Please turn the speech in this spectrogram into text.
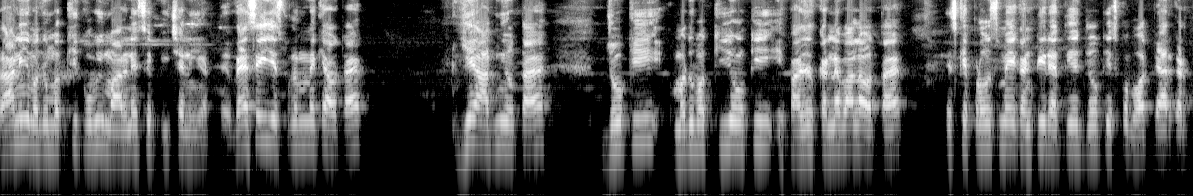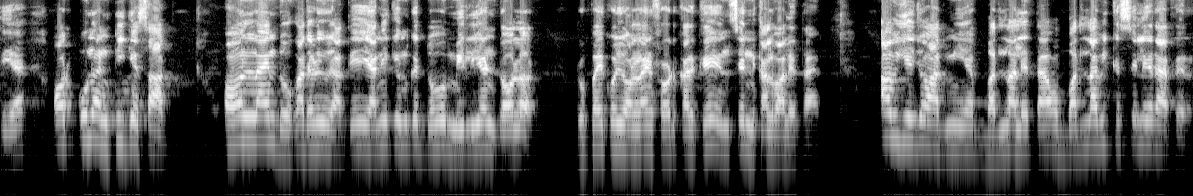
रानी मधुमक्खी को भी मारने से पीछे नहीं हटते. वैसे ही इस फ़िल्म में क्या होता है? ये आदमी होता है जो कि मधुमक्खियों की हिफाजत करने वाला होता है। इसके पड़ोस में एक आंटी रहती है जो कि इसको बहुत प्यार करती है और उन आंटी के साथ ऑनलाइन धोखाधड़ी हो जाती है, यानी कि उनके दो मिलियन डॉलर रुपए कोई ऑनलाइन फ्रॉड करके इनसे निकलवा लेता है। अब ये जो आदमी है, बदला लेता है और बदला भी किससे ले रहा है फिर?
